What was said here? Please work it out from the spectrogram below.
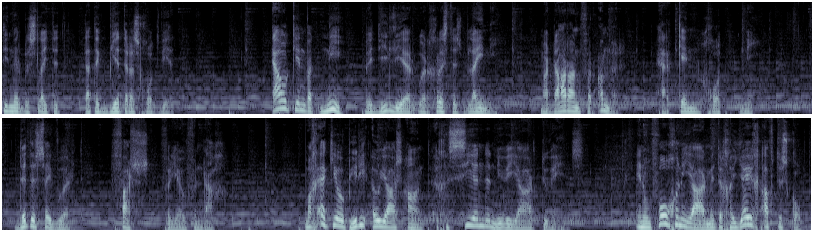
tiener besluit het dat ek beter as God weet. Elkeen wat nie by die leer oor Christus bly nie, maar daaraan verander, erken God nie. Dit is sy woord vars vir jou vandag. Mag ek jou op hierdie oujaarsaand 'n geseënde nuwe jaar toewens. En om volgende jaar met 'n gejuig af te skop,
